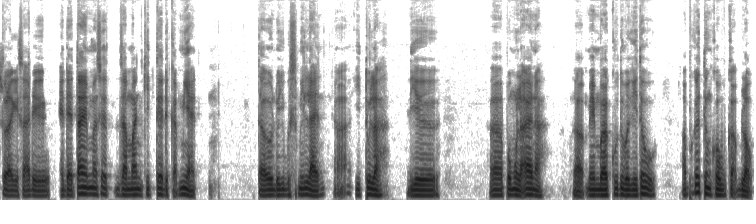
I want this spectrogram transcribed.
Tu lagi ada. At that time masa zaman kita dekat Miat tahun 2009, uh, itulah dia uh, permulaan lah. Uh, member aku tu bagi tahu, apa kata kau buka blog?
